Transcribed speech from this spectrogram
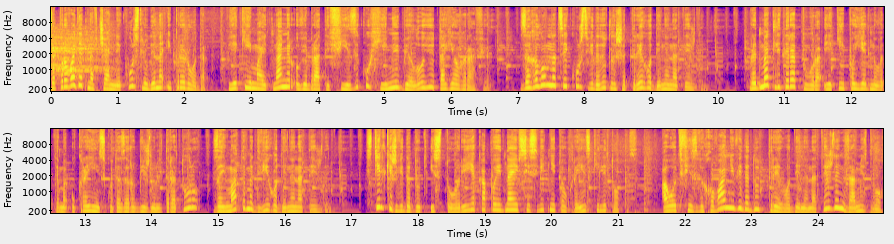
Запровадять навчальний курс Людина і природа, в який мають намір увібрати фізику, хімію, біологію та географію. Загалом на цей курс віддадуть лише три години на тиждень. Предмет література, який поєднуватиме українську та зарубіжну літературу, займатиме 2 години на тиждень. Стільки ж віддадуть історії, яка поєднає всесвітній та український літопис. А от фізвихованню віддадуть 3 години на тиждень замість двох.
